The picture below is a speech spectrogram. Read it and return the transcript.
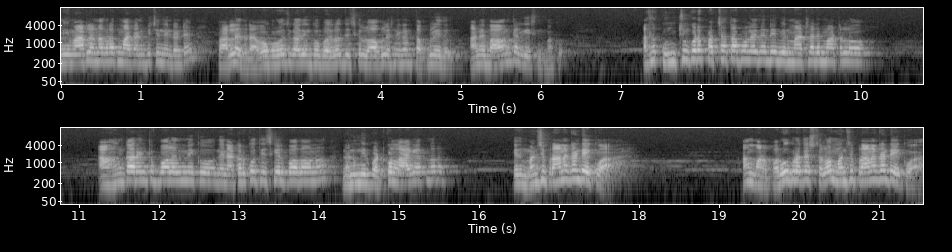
మీ మాటలు అన్న తర్వాత మాకు అనిపించింది ఏంటంటే పర్లేదురా ఒక రోజు కాదు ఇంకో పది రోజులు తీసుకెళ్ళి లోపలేసిన కానీ తప్పులేదు అనే భావన కలిగేసింది మాకు. అసలు కొంచెం కూడా పశ్చాత్తాపం లేదండి మీరు మాట్లాడే మాటల్లో? ఆ అహంకారం ఇంకా పోలేదు మీకు? నేను ఎక్కడికో తీసుకెళ్ళిపోదామను. నన్ను మీరు పట్టుకొని లాగేస్తున్నారు. ఇది మనిషి ప్రాణం కంటే ఎక్కువ. మన పరువు ప్రతిష్టలో మనిషి ప్రాణం కంటే ఎక్కువ.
